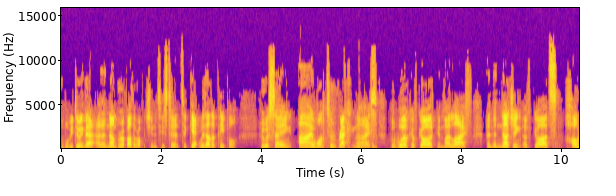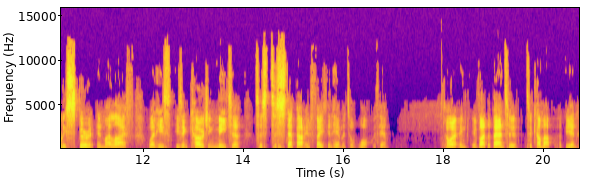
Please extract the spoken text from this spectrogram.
And we'll be doing that and a number of other opportunities to, to get with other people who are saying, I want to recognize the work of God in my life and the nudging of God's Holy Spirit in my life when He's, he's encouraging me to, to, to step out in faith in Him and to walk with Him. I want to in, invite the band to, to come up at the end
